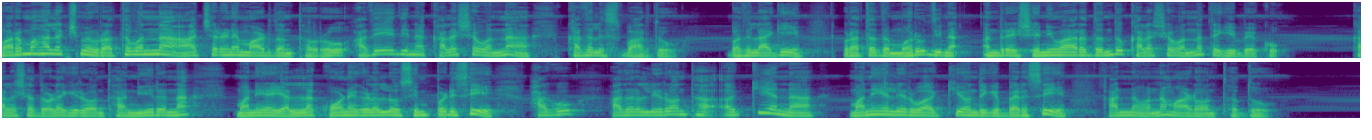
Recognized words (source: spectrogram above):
ವರಮಹಾಲಕ್ಷ್ಮಿ ವ್ರತವನ್ನು ಆಚರಣೆ ಮಾಡಿದಂಥವರು ಅದೇ ದಿನ ಕಲಶವನ್ನು ಕದಲಿಸಬಾರ್ದು. ಬದಲಾಗಿ ವ್ರತದ ಮರುದಿನ, ಅಂದರೆ ಶನಿವಾರದಂದು ಕಲಶವನ್ನು ತೆಗಿಬೇಕು. ಕಲಶದೊಳಗಿರುವಂಥ ನೀರನ್ನು ಮನೆಯ ಎಲ್ಲ ಕೋಣೆಗಳಲ್ಲೂ ಸಿಂಪಡಿಸಿ ಹಾಗೂ ಅದರಲ್ಲಿರುವಂತಹ ಅಕ್ಕಿಯನ್ನು ಮನೆಯಲ್ಲಿರುವ ಅಕ್ಕಿಯೊಂದಿಗೆ ಬೆರೆಸಿ ಅನ್ನವನ್ನು ಮಾಡುವಂಥದ್ದು.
